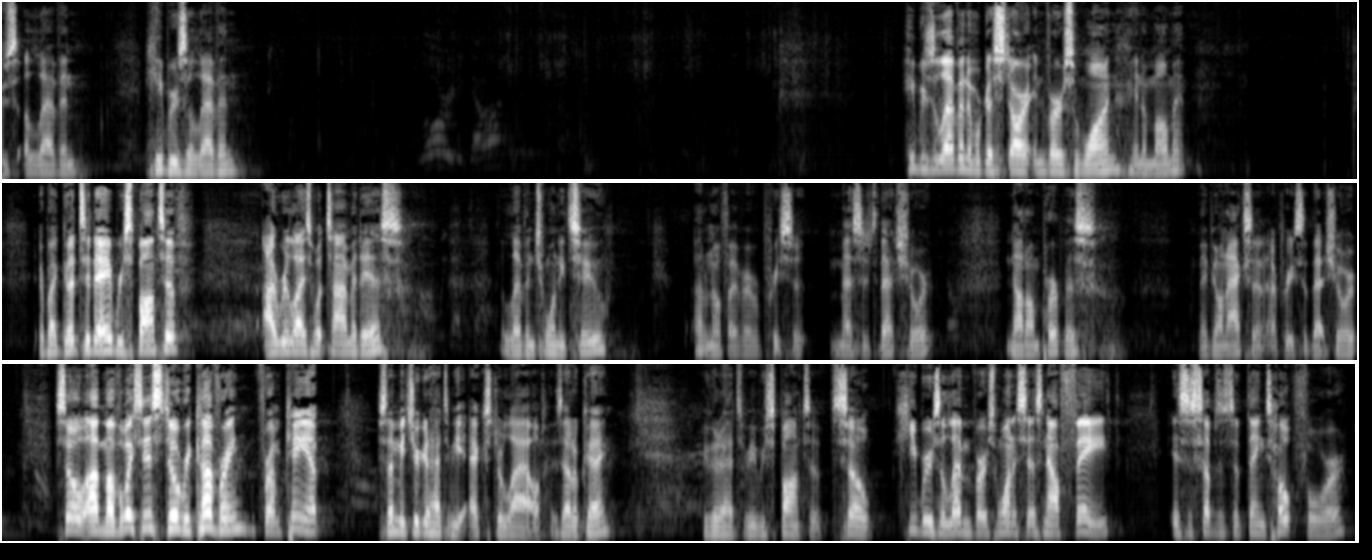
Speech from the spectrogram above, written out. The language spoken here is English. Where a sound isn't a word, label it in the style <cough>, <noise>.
Hebrews 11. Hebrews 11. Hebrews 11, and we're going to start in verse 1 in a moment. Everybody good today? Responsive? I realize what time it is. 11:22. I don't know if I've ever preached a message that short. Not on purpose. Maybe on accident I preached it that short. So uh, my voice is still recovering from camp. So that means you're going to have to be extra loud. Is that okay? You're going to have to be responsive. So Hebrews 11 verse 1 it says now faith is the substance of things hoped for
